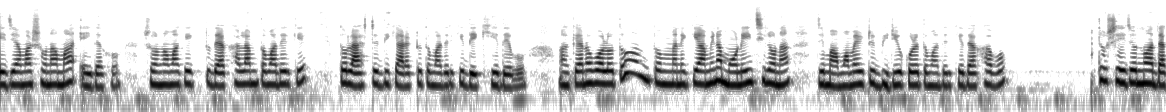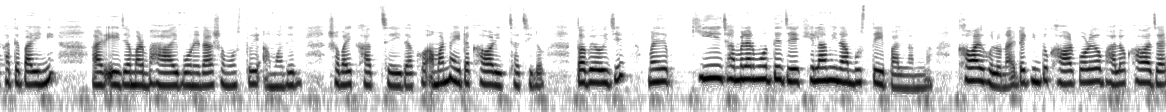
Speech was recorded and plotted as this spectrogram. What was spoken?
এই যে আমার সোনামা, এই দেখো, সোনামাকে একটু দেখালাম তোমাদেরকে। তো লাস্টের দিকে আরেকটু তোমাদেরকে দেখিয়ে দেব। কেন বলো তো? মানে কি আমি না মনেই ছিল না যে মামামের একটু ভিডিও করে তোমাদেরকে দেখাবো। তো সেই জন্য আর দেখাতে পারিনি। আর এই যে আমার ভাই, বোনেরা সমস্তই আমাদের সবাই খাচ্ছে। এই দেখো, আমার না এটা খাওয়ার ইচ্ছা ছিল। তবে ওই যে মানে কী ঝামেলার মধ্যে যে খেলামই না বুঝতেই পারলাম না। খাওয়াই হলো না। এটা কিন্তু খাওয়ার পরেও ভালো খাওয়া যায়।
